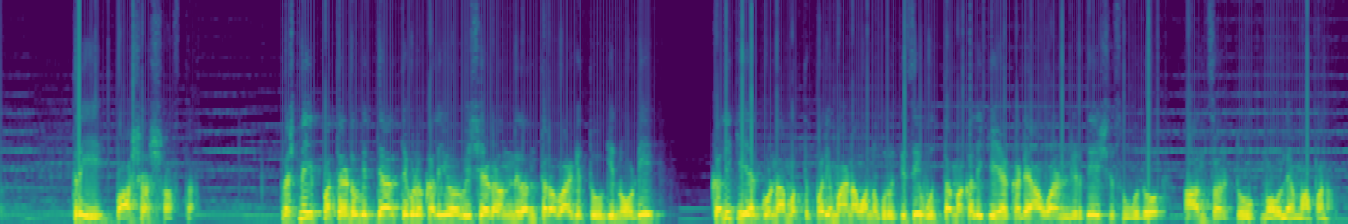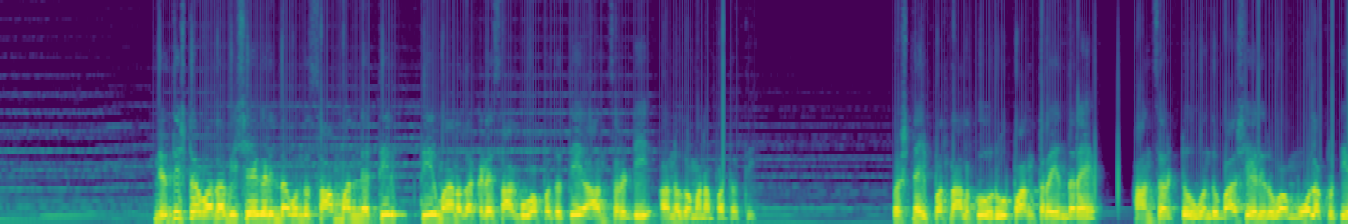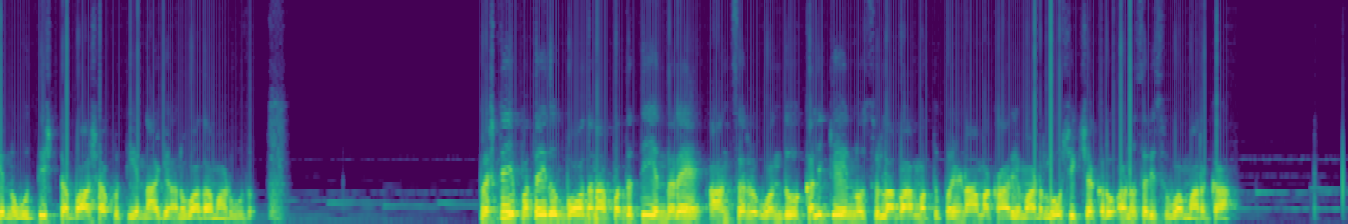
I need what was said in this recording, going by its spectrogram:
ತ್ರೀ, ಭಾಷಾಶಾಸ್ತ್ರ. ಪ್ರಶ್ನೆ ಇಪ್ಪತ್ತೆರಡು ವಿದ್ಯಾರ್ಥಿಗಳು ಕಲಿಯುವ ವಿಷಯಗಳನ್ನು ನಿರಂತರವಾಗಿ ತೂಗಿ ನೋಡಿ, ಕಲಿಕೆಯ ಗುಣ ಮತ್ತು ಪರಿಮಾಣವನ್ನು ಗುರುತಿಸಿ ಉತ್ತಮ ಕಲಿಕೆಯ ಕಡೆ ಅವರನ್ನು ನಿರ್ದೇಶಿಸುವುದು ಆನ್ಸರ್ ಟು ಮೌಲ್ಯಮಾಪನ. ನಿರ್ದಿಷ್ಟವಾದ ವಿಷಯಗಳಿಂದ ಒಂದು ಸಾಮಾನ್ಯ ತೀರ್, ತೀರ್ಮಾನದ ಕಡೆ ಸಾಗುವ ಪದ್ಧತಿ ಆನ್ಸರ್ ಡಿ ಅನುಗಮನ ಪದ್ಧತಿ. ಪ್ರಶ್ನೆ ಇಪ್ಪತ್ನಾಲ್ಕು, ರೂಪಾಂತರ ಎಂದರೆ ಆನ್ಸರ್ ಟು ಒಂದು ಭಾಷೆಯಲ್ಲಿರುವ ಮೂಲ ಕೃತಿಯನ್ನು ಉದ್ದಿಷ್ಟ ಭಾಷಾ ಕೃತಿಯನ್ನಾಗಿ ಅನುವಾದ ಮಾಡುವುದು. ಪ್ರಶ್ನೆ ಇಪ್ಪತ್ತೈದು, ಬೋಧನಾ ಪದ್ಧತಿ ಎಂದರೆ ಆನ್ಸರ್ ಒಂದು, ಕಲಿಕೆಯನ್ನು ಸುಲಭ ಮತ್ತು ಪರಿಣಾಮಕಾರಿ ಮಾಡಲು ಶಿಕ್ಷಕರು ಅನುಸರಿಸುವ ಮಾರ್ಗ.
